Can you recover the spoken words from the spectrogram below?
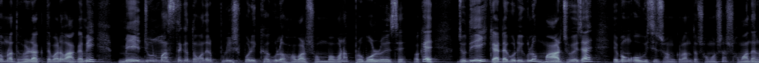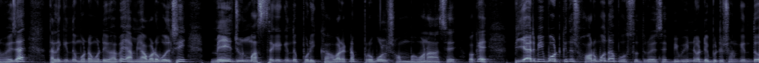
তোমরা ধরে রাখতে পারো আগামী মে, জুন মাস থেকে তোমাদের পুলিশ পরীক্ষাগুলো হওয়ার সম্ভাবনা প্রবল রয়েছে, ওকে? যদি এই ক্যাটাগরিগুলো মার্জ হয়ে যায় এবং ওবিসি সংক্রান্ত সমস্যার সমাধান হয়ে যায়, তাহলে কিন্তু মোটামুটিভাবে আমি আবারও বলছি, মে, জুন মাস থেকে কিন্তু পরীক্ষা হওয়ার একটা প্রবল সম্ভাবনা আছে, ওকে? পিআরবি বোর্ড কিন্তু সর্বদা প্রস্তুত রয়েছে, বিভিন্ন ডেপুটেশন কিন্তু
